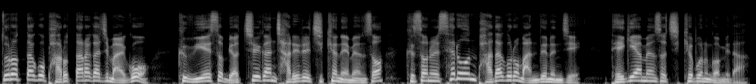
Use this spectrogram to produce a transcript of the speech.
뚫었다고 바로 따라가지 말고 그 위에서 며칠간 자리를 지켜내면서 그 선을 새로운 바닥으로 만드는지 대기하면서 지켜보는 겁니다.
